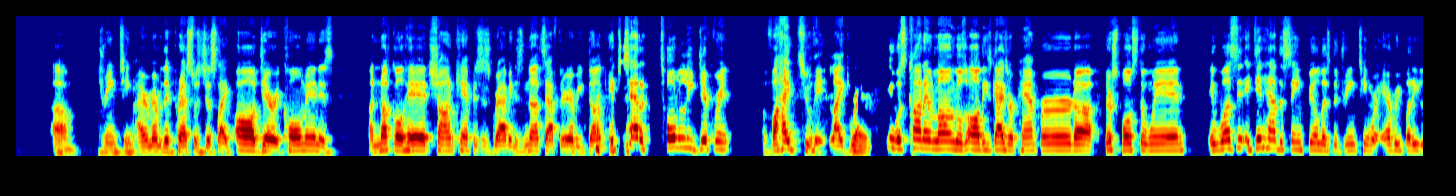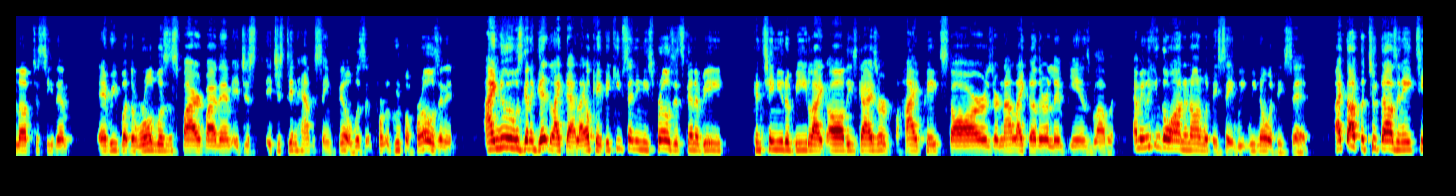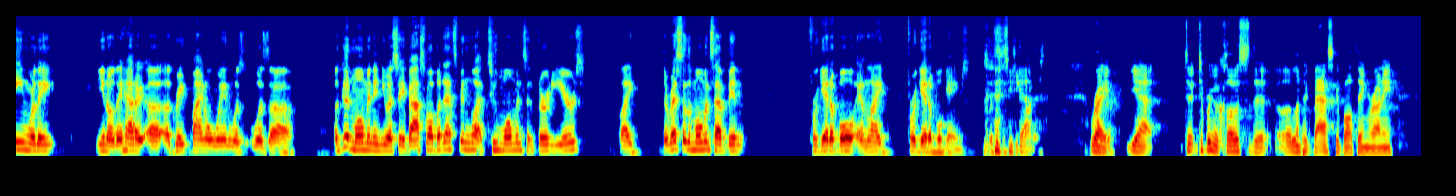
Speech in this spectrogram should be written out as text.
um, Dream Team. I remember the press was just like, oh, Derrick Coleman is a knucklehead. Shawn Kemp is grabbing his nuts after every dunk. it just had a totally different vibe to it. Like, right. It was kind of along those, all these guys are pampered. Uh, they're supposed to win. It wasn't, it didn't have the same feel as the Dream Team where everybody loved to see them everybody the world was inspired by them. It just it just didn't have the same feel. It was a, a group of pros and it. I knew it was going to get like that. Like okay if they keep sending these pros it's going to be continue to be like oh these guys are high paid stars. They're not like other olympians blah blah. I mean we can go on and on what they say. We, we know what they said. I thought the 2018 where they you know they had a, a great final win was was uh, a good moment in usa basketball but that's been what two moments in 30 years like the rest of the moments have been forgettable and like forgettable games. yeah. Honest. Right. Yeah. yeah. To to bring a close to the Olympic basketball thing, Ronnie.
